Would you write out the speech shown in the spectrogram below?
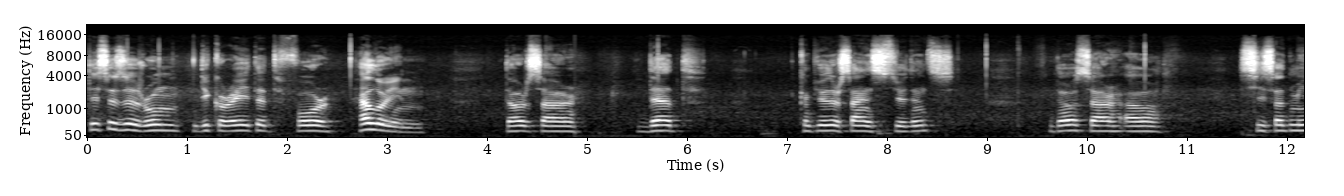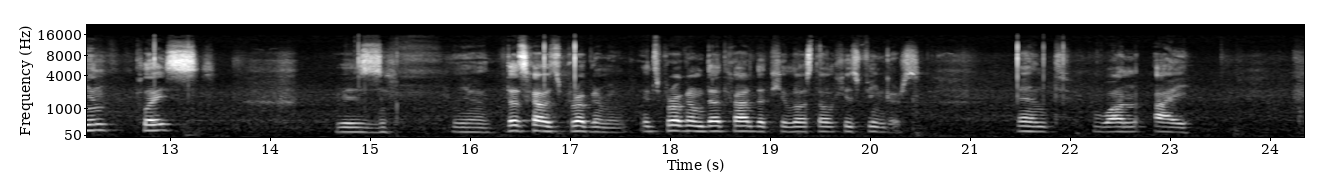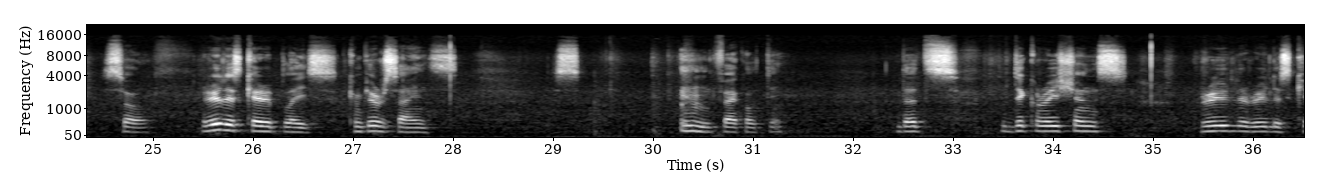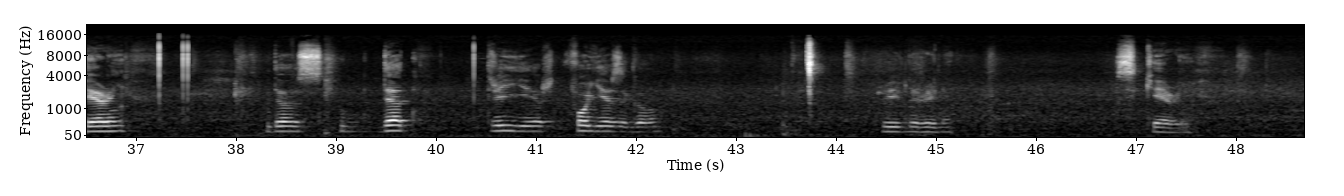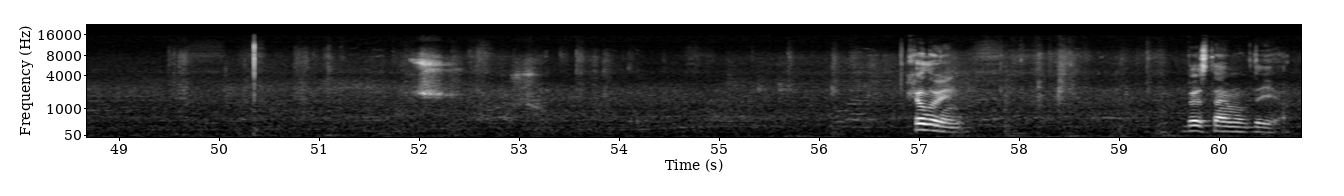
This is a room decorated for Halloween. Those are dead computer science students. Those are our sysadmin place. With yeah, that's how it's programming. It's programmed that hard that he lost all his fingers and one eye. So, really scary place. Computer science faculty. That's decorations. Really, really scary. Those that three years, four years ago. Really, really scary. Halloween. Best time of the year.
